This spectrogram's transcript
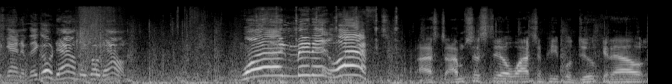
Again, if they go down, they go down. One minute left. I'm just still watching people duke it out.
